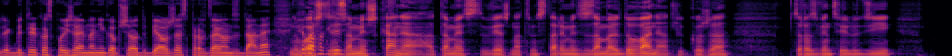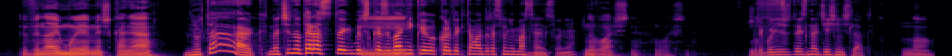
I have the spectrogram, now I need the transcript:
jakby tylko spojrzałem na niego przy odbiorze, sprawdzając dane. No Chyba właśnie, faktycznie- zamieszkania, a tam jest, wiesz, na tym starym jest zameldowania, tylko że coraz więcej ludzi wynajmuje mieszkania. No tak. Znaczy, no teraz to jakby I- wskazywanie jakiegokolwiek tam adresu nie ma sensu, nie? No właśnie, właśnie. Szczególnie, że to jest na 10 lat. No.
